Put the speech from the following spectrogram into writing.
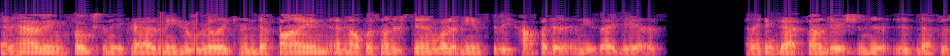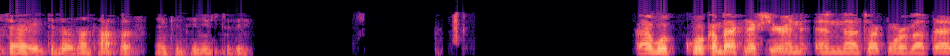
and having folks in the academy who really can define and help us understand what it means to be competent in these ideas. And I think that foundation is necessary to build on top of and continues to be. Uh, we'll we'll come back next year and and uh, talk more about that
